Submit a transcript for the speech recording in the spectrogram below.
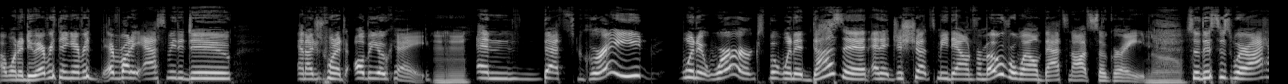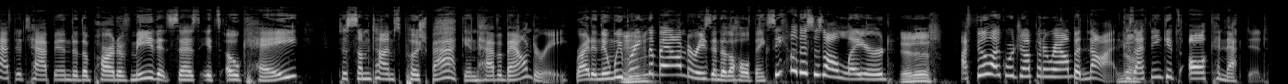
I want to do everything every, everybody asks me to do. And I just want it to all be okay. Mm-hmm. And that's great when it works, but when it doesn't and it just shuts me down from overwhelm, that's not so great. No. So this is where I have to tap into the part of me that says it's okay to sometimes push back and have a boundary, right? And then we bring Mhm. the boundaries into the whole thing. See how this is all layered? It is. I feel like we're jumping around, but not because No. I think it's all connected,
